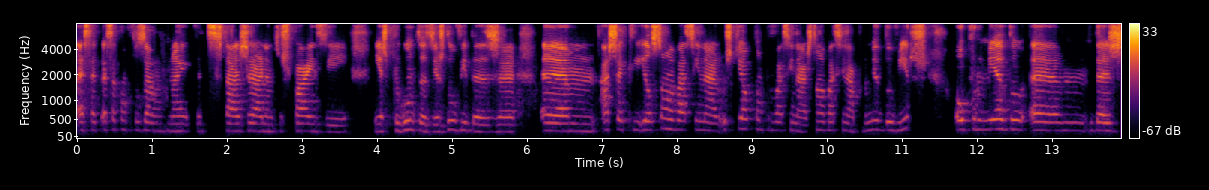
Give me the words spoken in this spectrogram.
essa, essa confusão não é, que se está a gerar entre os pais e, e as perguntas e as dúvidas, um, eh, ehm, acha que eles estão a vacinar, os que optam por vacinar, estão a vacinar por medo do vírus ou por medo um, ehm, das,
